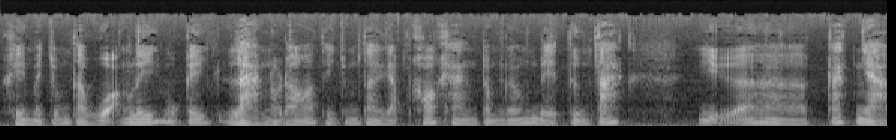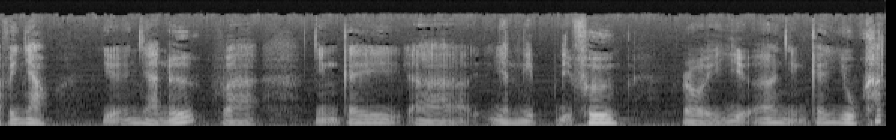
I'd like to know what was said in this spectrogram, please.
khi mà chúng ta quản lý một cái làng nào đó thì chúng ta gặp khó khăn trong cái vấn đề tương tác giữa các nhà với nhau giữa nhà nước và những cái à, doanh nghiệp địa phương rồi giữa những cái du khách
